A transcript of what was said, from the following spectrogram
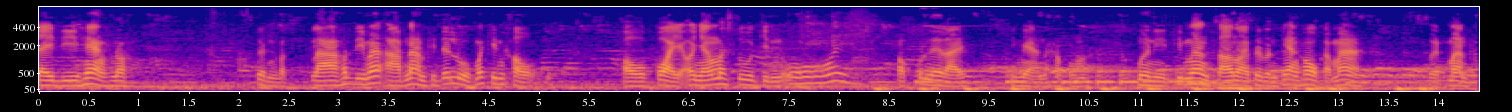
ใจดีแห้งเนาะ เอื่นบักลาเขาดีมาอาบน้ำผิดได้ลูกมากินเขาเอาก่อยเอายังมาสู้กิน โอ้ยขอบคุณหลายๆอีแม่นะครับผมมื่อนี้ทีมงานสาวหน่อยเป็นบนแพงเข้ากับมาเปิดม่านท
